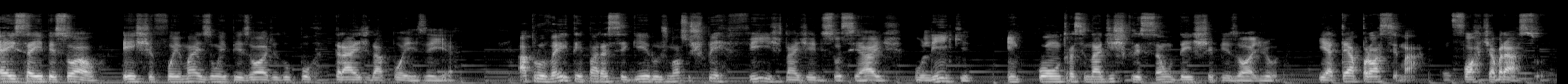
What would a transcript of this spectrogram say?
É isso aí, pessoal. Este foi mais um episódio do Por Trás da Poesia. Aproveitem para seguir os nossos perfis nas redes sociais. O link encontra-se na descrição deste episódio. E até a próxima. Um forte abraço.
